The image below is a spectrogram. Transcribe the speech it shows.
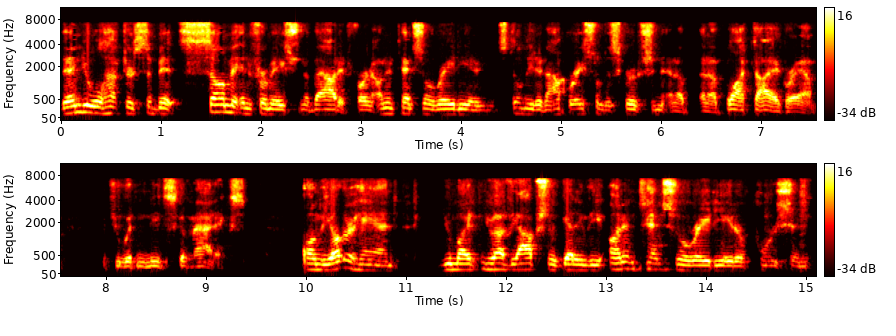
then you will have to submit some information about it. For an unintentional radiator, you'd still need an operational description and a, and a block diagram, but you wouldn't need schematics. On the other hand, you might you have the option of getting the unintentional radiator portion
